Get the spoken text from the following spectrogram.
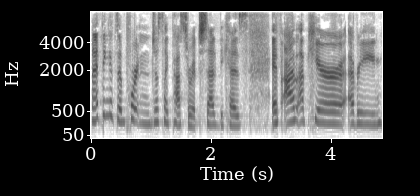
and I think it's important, just like Pastor Rich said, because if I'm up here every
